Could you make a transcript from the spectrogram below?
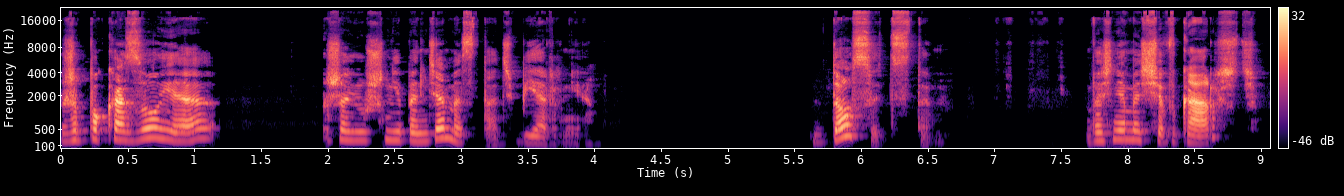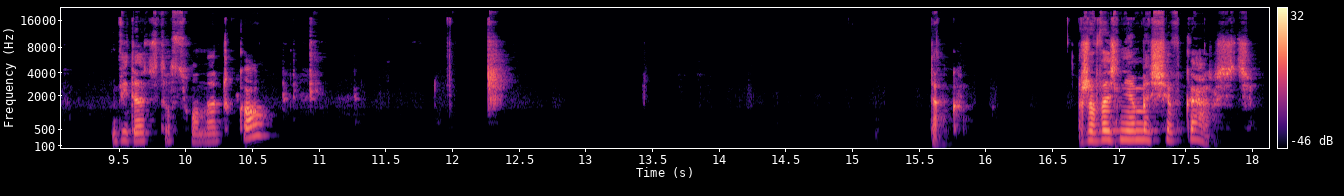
że pokazuje, że już nie będziemy stać biernie. Dosyć z tym. Weźmiemy się w garść. Widać to słoneczko? Tak. Że weźmiemy się w garść.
